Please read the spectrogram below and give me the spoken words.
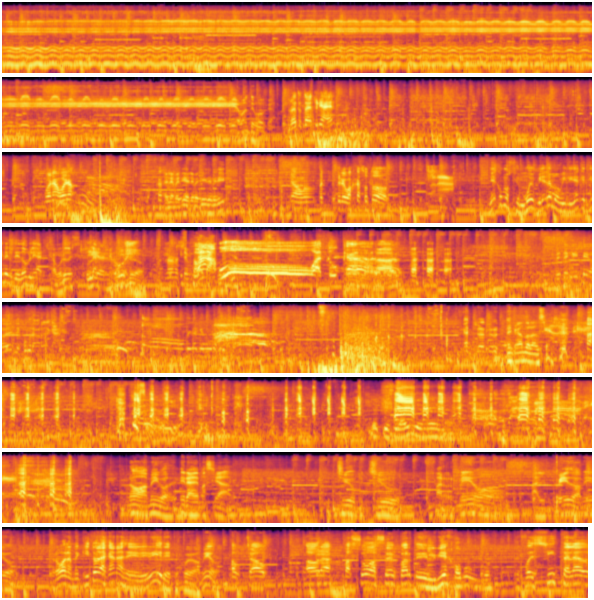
Aguante boca. No está de tunear, ¿eh? Buena, buena. Le metí, le metí, le metí. Vamos a meterle guascazo todo. Mirá cómo se mueve, mirá la movilidad que tiene el de doble hacha, boludo. Es Sí, una el rush. boludo. No, no se ¡Ah! ¡Ah! ¡Uh! ¡A tu cara! Desde que llego, eh, le pongo una barra acá. No, mirá que bueno. Están cagando lanza. Lo que se la vive. No, amigos, era demasiado. Pichu, pichu. Farmeo al pedo, amigo. Pero bueno, me quitó las ganas de vivir este juego, amigo. Chau, chau. ahora pasó a ser parte del viejo mundo. Fue desinstalado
